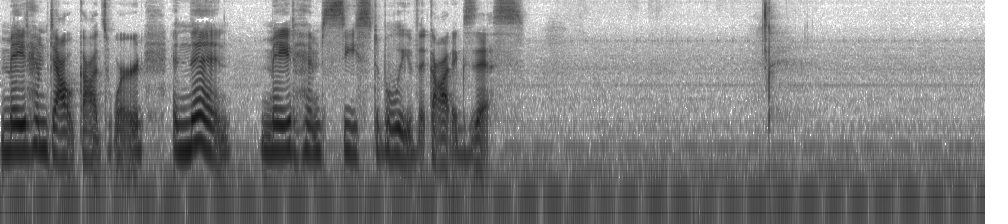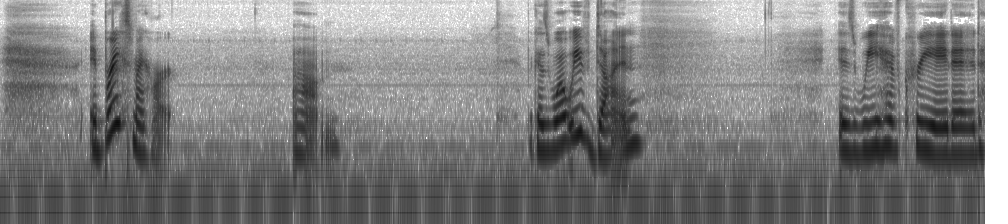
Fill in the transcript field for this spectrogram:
made him doubt God's word, and then made him cease to believe that God exists. It breaks my heart. Um, because what we've done is we have created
